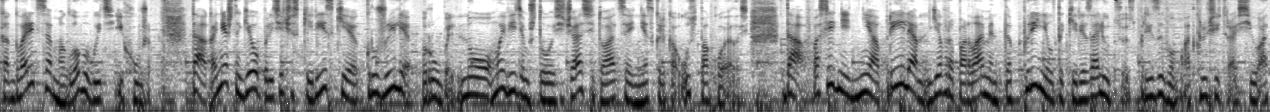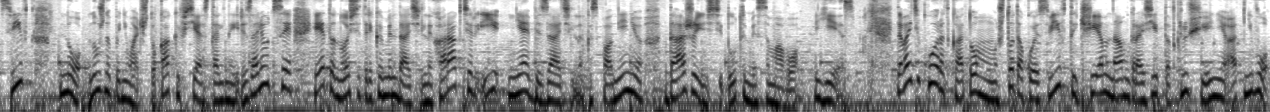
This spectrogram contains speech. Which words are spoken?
Как говорится, могло бы быть и хуже. Да, конечно, геополитические риски кружили рубль, но мы видим, что сейчас ситуация несколько успокоилась. Да, в последние дни апреля Европарламент принял таки резолюцию с призывом отключить Россию от SWIFT, но нужно понимать, что, как и все остальные резолюции, это носит рекомендательный характер и не обязательно к исполнению даже институтами самого ЕС. Давайте коротко о том, что такое SWIFT и чем нам грозит отключение от него.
